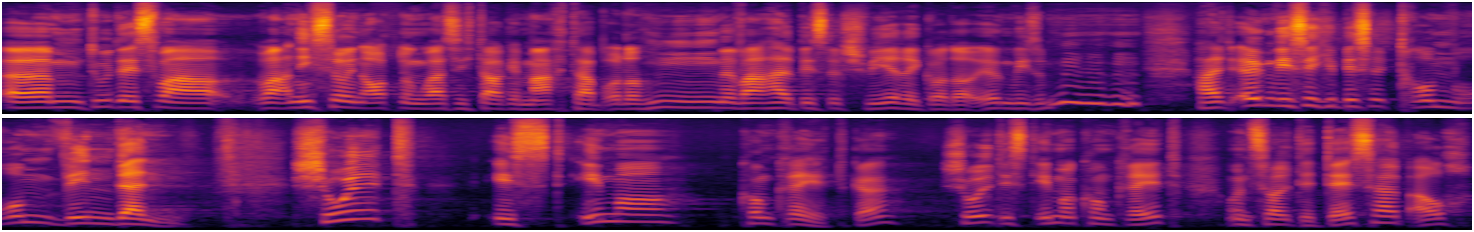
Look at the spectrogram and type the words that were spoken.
ähm, du, das war, war nicht so in Ordnung, was ich da gemacht habe, oder hm, war halt ein bisschen schwierig, oder irgendwie so, hm, hm, hm, halt irgendwie sich ein bisschen drumherum winden. Schuld ist immer konkret. Gell? Schuld ist immer konkret und sollte deshalb auch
